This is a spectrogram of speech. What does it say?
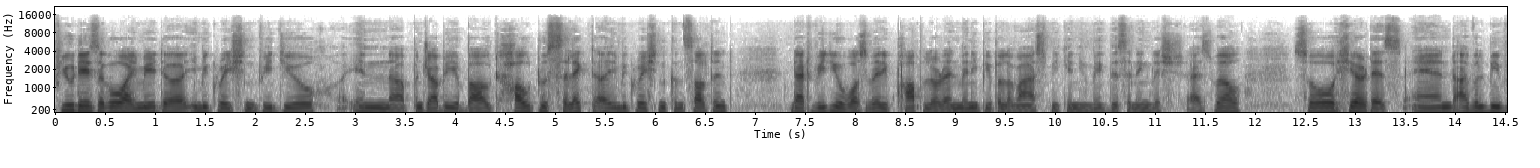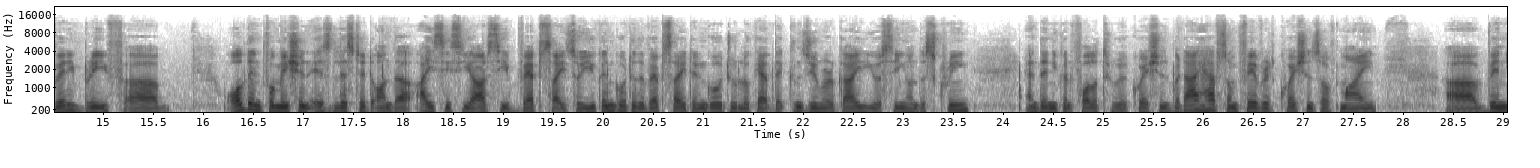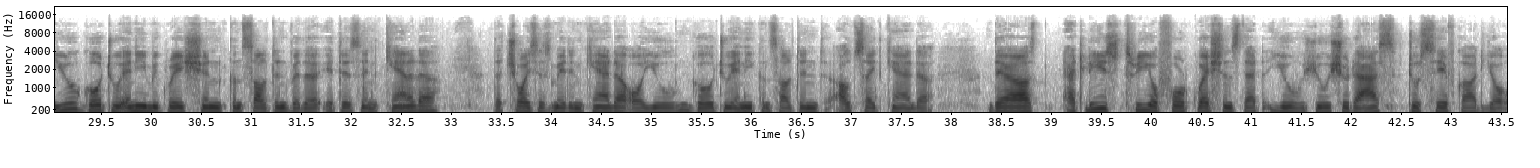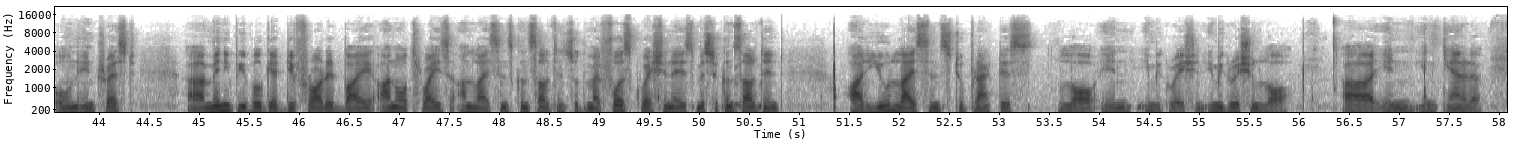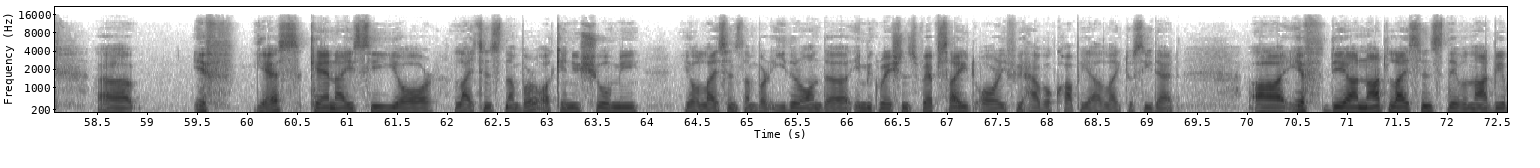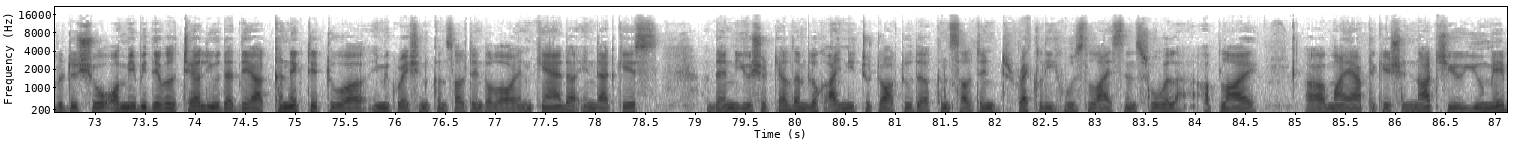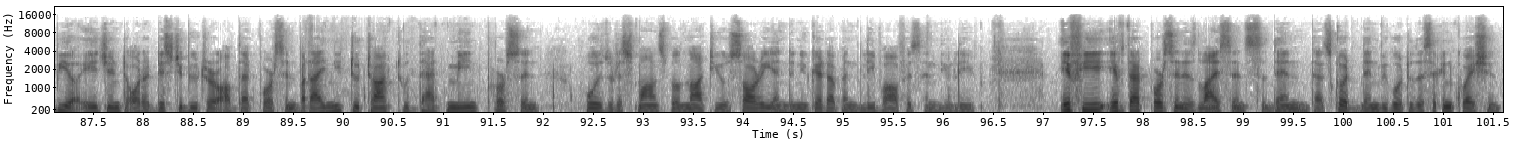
few days ago I made an immigration video in uh, Punjabi about how to select an immigration consultant. That video was very popular and many people have asked me can you make this in English as well. So here it is and I will be very brief. Uh, all the information is listed on the ICCRC website so you can go to the website and go to look at the consumer guide you are seeing on the screen and then you can follow through the questions but I have some favorite questions of mine uh, when you go to any immigration consultant, whether it is in Canada, the choice is made in Canada, or you go to any consultant outside Canada, there are at least three or four questions that you you should ask to safeguard your own interest. Uh, many people get defrauded by unauthorized, unlicensed consultants. So my first question is, Mr. Consultant, are you licensed to practice law in immigration, immigration law uh, in in Canada? Uh, if yes, can I see your license number or can you show me your license number either on the immigration's website or if you have a copy, I'd like to see that. Uh, if they are not licensed, they will not be able to show, or maybe they will tell you that they are connected to a immigration consultant or law in Canada. In that case, then you should tell them, look, I need to talk to the consultant directly who's licensed, who will apply uh, my application, not you. You may be an agent or a distributor of that person, but I need to talk to that main person who is responsible, not you. Sorry, and then you get up and leave office and you leave. If he, if that person is licensed, then that's good. Then we go to the second question,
